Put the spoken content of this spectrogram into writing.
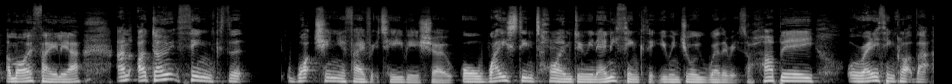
Am I a failure? And I don't think that watching your favorite TV show or wasting time doing anything that you enjoy, whether it's a hobby or anything like that,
